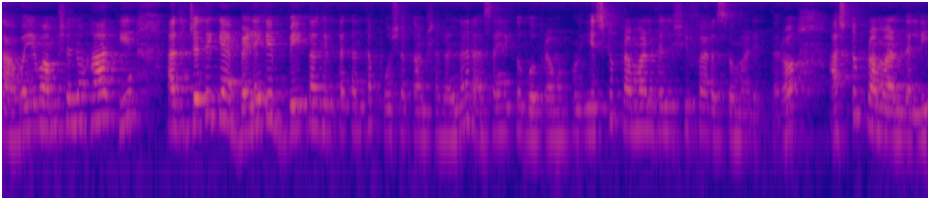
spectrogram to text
ಸಾವಯವ ಅಂಶನೂ ಹಾಕಿ, ಅದ್ರ ಜೊತೆಗೆ ಆ ಬೆಳೆಗೆ ಬೇಕಾಗಿರ್ತಕ್ಕಂಥ ಪೋಷಕಾಂಶಗಳನ್ನ ರಾಸಾಯನಿಕ ಗೊಬ್ಬರ ಎಷ್ಟು ಪ್ರಮಾಣದಲ್ಲಿ ಶಿಫಾರಸು ಮಾಡಿರ್ತಾರೋ ಅಷ್ಟು ಪ್ರಮಾಣದಲ್ಲಿ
